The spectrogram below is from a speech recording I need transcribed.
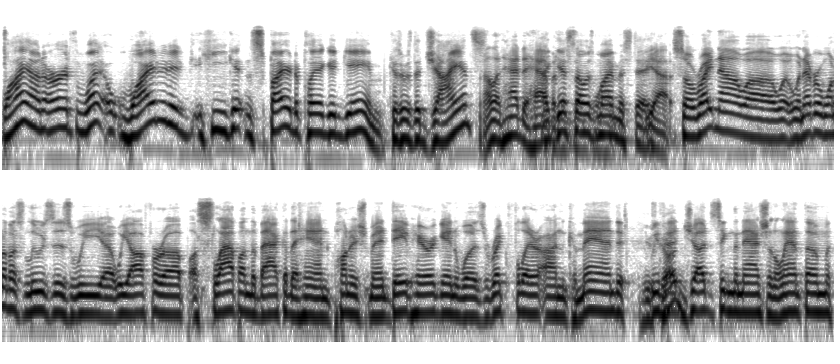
Why on earth? What? Why did it, he get inspired to play a good game? Because it was the Giants. Well, it had to happen. I guess that was my mistake. Yeah. So right now, uh, whenever one of us loses, we uh, we offer up a slap on the back of the hand punishment. Dave Harrigan was Ric Flair on command. We've had. Judd sing the national anthem.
